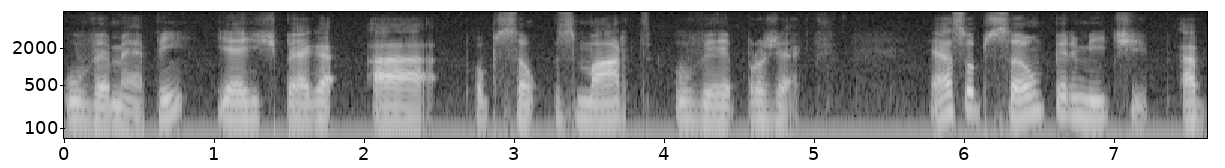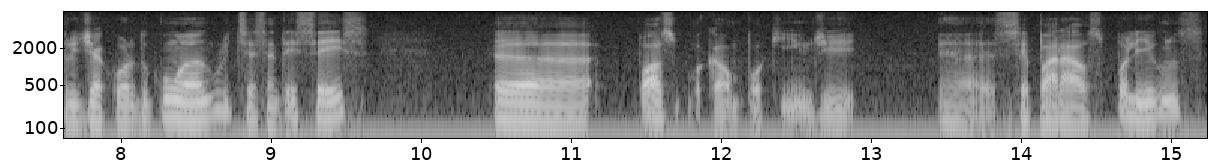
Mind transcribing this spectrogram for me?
UV Mapping e aí a gente pega a opção Smart UV Project Essa opção permite abrir de acordo com o ângulo de 66. Uh, posso colocar um pouquinho de uh, separar os polígonos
